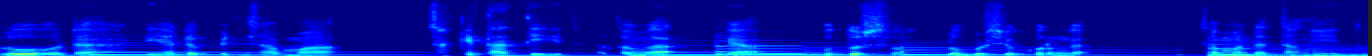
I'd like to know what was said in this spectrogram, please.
lu udah dihadapin sama sakit hati gitu atau enggak ya putus lah lu bersyukur nggak sama datangnya itu?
